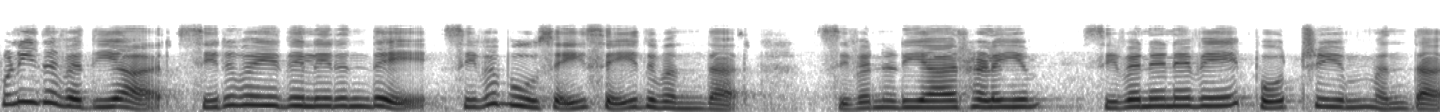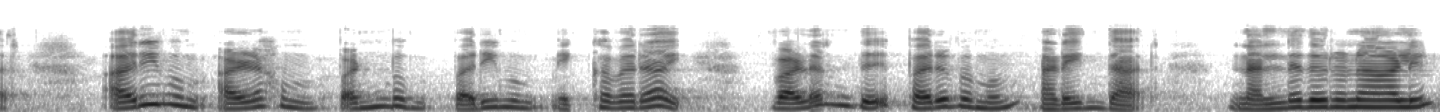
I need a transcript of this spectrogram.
புனிதவதியார் சிறுவயதிலிருந்தே சிவபூசை செய்து வந்தார். சிவனடியார்களையும் சிவனெனவே போற்றியும் வந்தார். அறிவும் அழகும் பண்பும் பரிவும் மிக்கவராய் வளர்ந்து பருவமும் அடைந்தார். நல்லதொரு நாளில்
